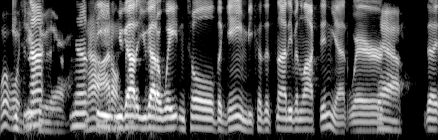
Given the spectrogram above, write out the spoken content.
What would it's you not, do there? No, no see, you got to you got to wait until the game because it's not even locked in yet. Where yeah, the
